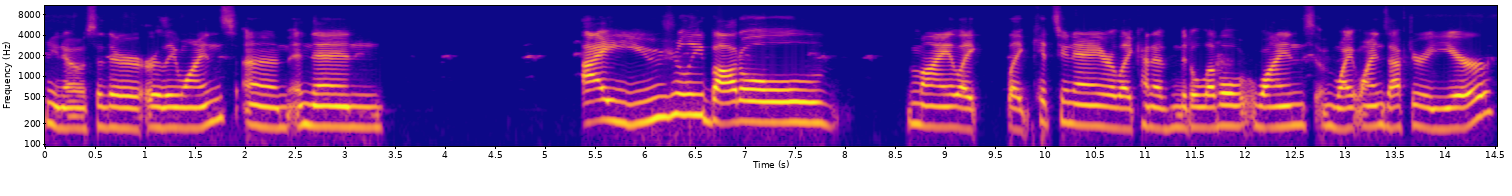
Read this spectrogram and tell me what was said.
You know, so they're early wines. Um, and then I usually bottle my like like kitsune or like kind of middle level wines and white wines after a year.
